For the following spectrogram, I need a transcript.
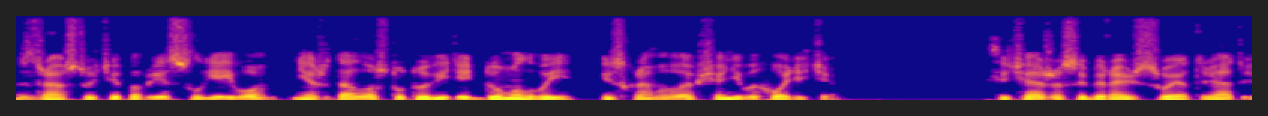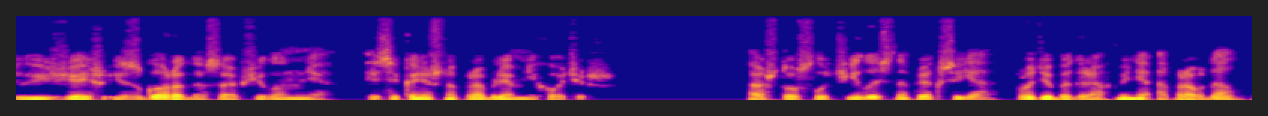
«Здравствуйте», — поприветствовал я его. «Не ожидал вас тут увидеть, думал вы, из храма вообще не выходите». «Сейчас же собираешь свой отряд и уезжаешь из города», — сообщил он мне. «Если, конечно, проблем не хочешь». «А что случилось?» — напрягся я. «Вроде бы граф меня оправдал».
